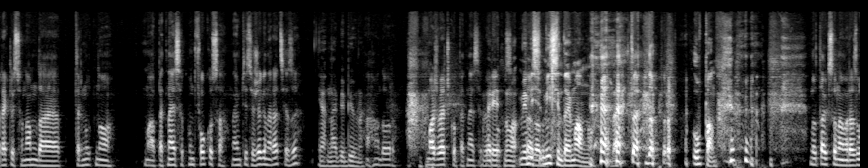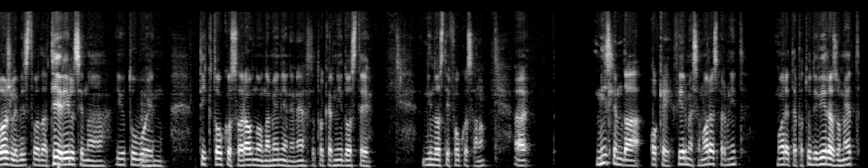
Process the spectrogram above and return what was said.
rekli so nam, da je trenutno ima 15 sekund fokusa, ne vem, ti si že generacija Z? Ja, naj bi bil. Imáš več kot 15 sekund. Verjetno, mislim, mislim, da imam. No. dobro. Upam. no, tako so nam razložili, v bistvu, da ti rilci na YouTubu mm. in TikToku so ravno namenjeni, ne, zato ker ni dosti, ni dosti fokusa. No. Uh, mislim, da okay, firme se morajo spremeniti, morate pa tudi vi razumeti,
